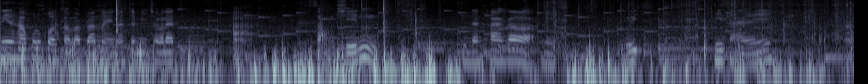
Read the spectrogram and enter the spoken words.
นี่นะครับทุกคนสำหรับด้านในนะจะมีช็อกโกแลตอ่าสองชิ้น ด้านข้างก็นี่อุ้ยมีสายอ่า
